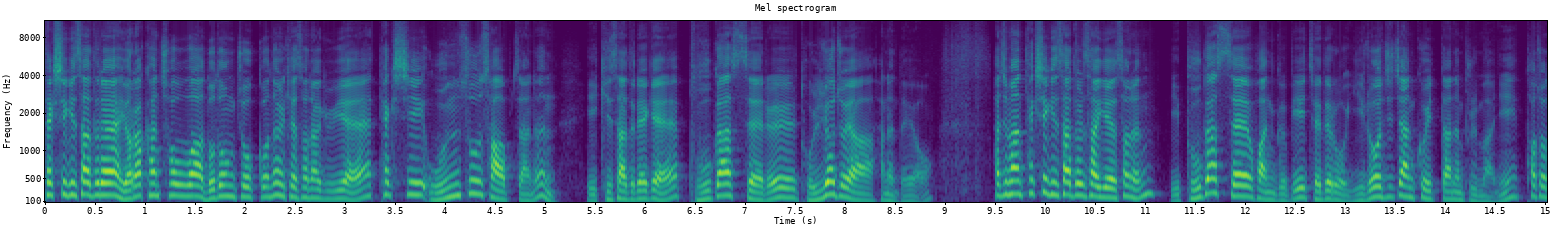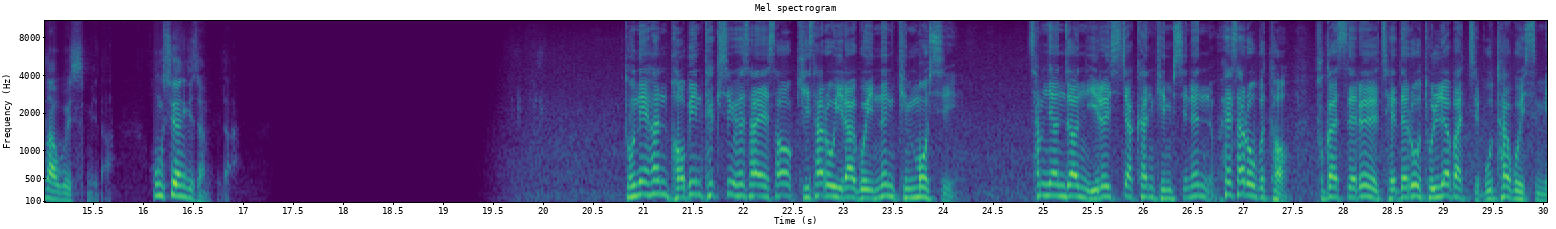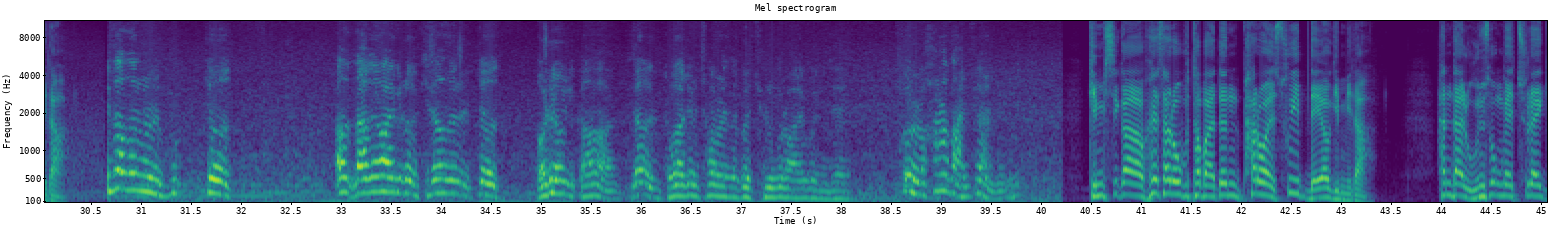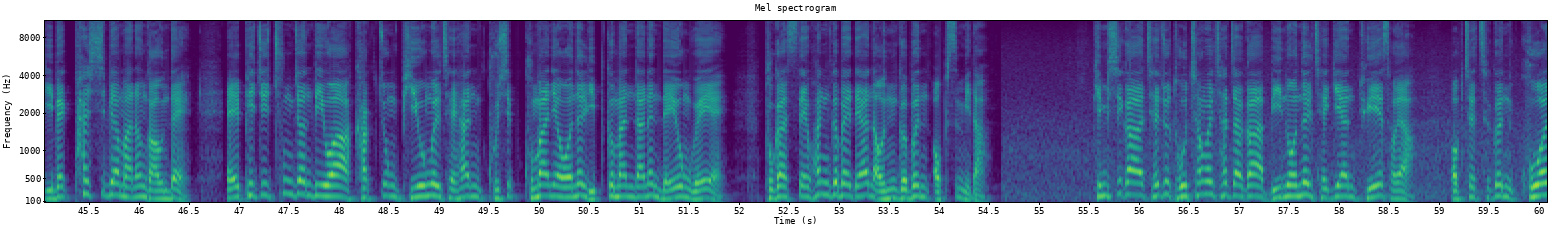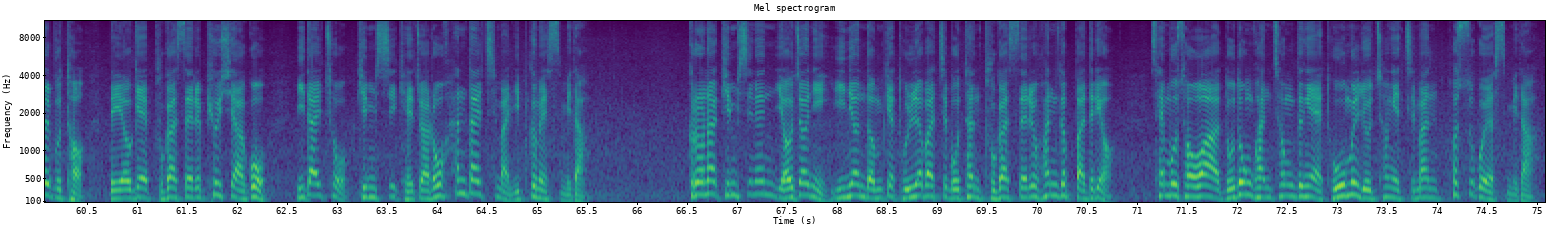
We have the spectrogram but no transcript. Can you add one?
택시 기사들의 열악한 처우와 노동 조건을 개선하기 위해 택시 운수 사업자는 이 기사들에게 부가세를 돌려줘야 하는데요. 하지만 택시 기사들 사이에서는 이 부가세 환급이 제대로 이루어지지 않고 있다는 불만이 터져나오고 있습니다. 홍수연 기자입니다. 도내 한 법인 택시 회사에서 기사로 일하고 있는 김모 씨. 3년 전 일을 시작한 김 씨는 회사로부터 부가세를 제대로 돌려받지 못하고 있습니다. 기사들을 뭐, 저 아, 나중에 알기로 기사들 저 어려우니까 기사들 도와주는 차원에서 그거 주는 걸로 알고 있는데 그걸 하나도 안 주지 않지 김 씨가 회사로부터 받은 8월 수입 내역입니다. 한 달 운송 매출액 280여만 원 가운데 LPG 충전비와 각종 비용을 제한 99만여 원을 입금한다는 내용 외에 부가세 환급에 대한 언급은 없습니다. 김 씨가 제주도청을 찾아가 민원을 제기한 뒤에서야 업체 측은 9월부터 내역에 부가세를 표시하고 이달 초 김 씨 계좌로 한 달치만 입금했습니다. 그러나 김 씨는 여전히 2년 넘게 돌려받지 못한 부가세를 환급받으려 세무서와 노동관청 등의 도움을 요청했지만 헛수고였습니다.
